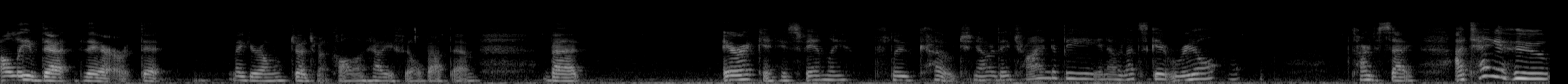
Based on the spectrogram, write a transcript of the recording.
I'll leave that there. That make your own judgment call on how you feel about them. But Eric and his family flew coach. Now, are they trying to be, you know, let's get real? It's hard to say. I tell you who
